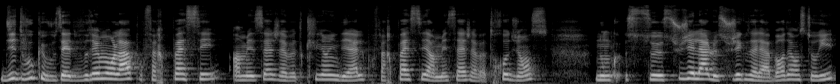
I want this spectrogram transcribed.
Dites-vous que vous êtes vraiment là pour faire passer un message à votre client idéal, pour faire passer un message à votre audience. Donc ce sujet-là, le sujet que vous allez aborder en story,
